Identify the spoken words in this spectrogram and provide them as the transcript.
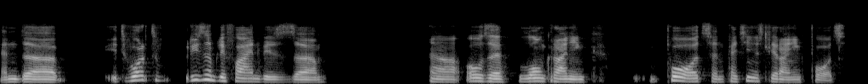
And uh, it worked reasonably fine with all the long-running pods and continuously running pods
